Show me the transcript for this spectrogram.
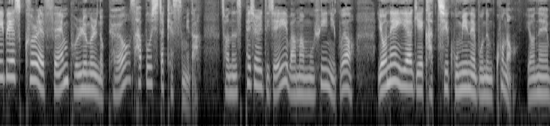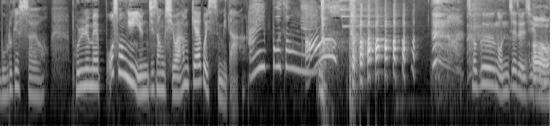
KBS Cool FM 볼륨을 높여요. 4부 시작했습니다. 저는 special DJ 마마무 휘인이고요. 연애 이야기에 같이 고민해보는 코너, 연애 모르겠어요. 볼륨의 뽀송이 윤지성 씨와 함께하고 있습니다. 아이 뽀송해. 적응 언제 되지? 어?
